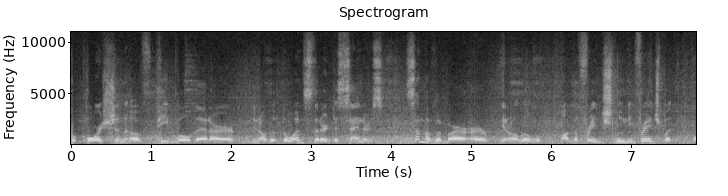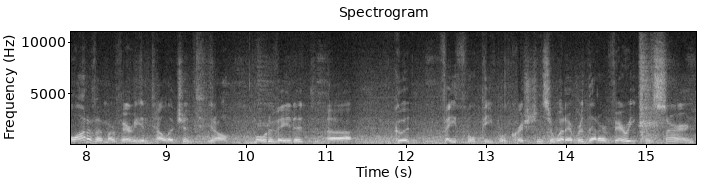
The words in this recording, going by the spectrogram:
proportion of people that are, you know, the, the ones that are dissenters. Some of them are, are, you know, a little on the fringe, loony fringe, but a lot of them are very intelligent, you know, motivated, uh, good, faithful people, Christians or whatever, that are very concerned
